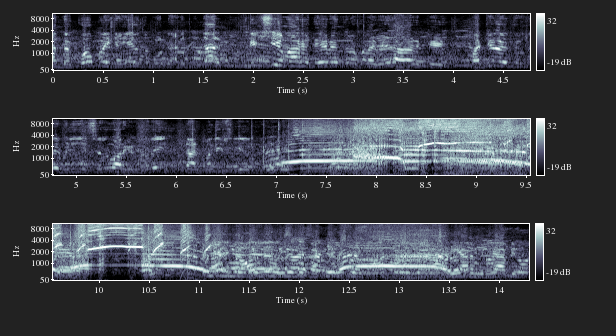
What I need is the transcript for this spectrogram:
அந்த கோப்பை கையெழுத்து போட்டு அனுப்பித்தால் நிச்சயமாக தேவேந்திர குல வேளாளருக்கு பட்டியலினத்திலிருந்து வெளியே செல்வார்கள் என்பதை நான் பதிவு செய்ய விரும்புகிறேன் நீதிமன்றத்திலே வந்து இந்த பட்டியலுக்கு மாற்றுவதற்கான அதிகாரம் இல்லை அப்படின்னு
